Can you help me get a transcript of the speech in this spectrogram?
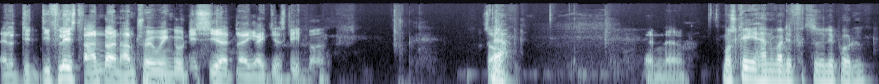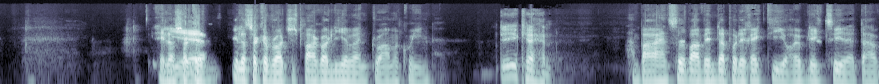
eller de, de fleste andre end ham, Trey Wingo, de siger, at der ikke rigtig er sket noget. Så. Ja. Men, øh, Måske han var lidt for tidlig på den. Ellers, yeah. så kan, ellers så kan Rodgers bare godt lide at være en drama queen. Det kan han. Han, bare, han sidder bare og venter på det rigtige øjeblik til, at der er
